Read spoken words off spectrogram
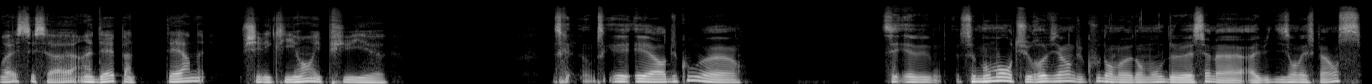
Ouais, c'est ça, un DEP interne chez les clients et puis. Euh, et, alors du coup, euh, c'est euh, ce moment où tu reviens du coup dans le, dans le monde de l'ESN à, à 8-10 ans d'expérience.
